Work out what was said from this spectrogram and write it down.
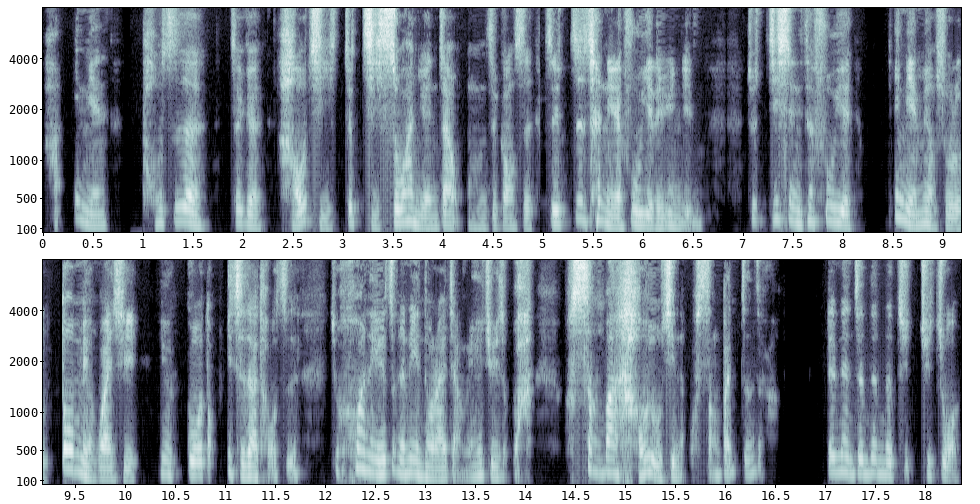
他一年投资了这个好几就几十万元在我们这公司，支支撑你的副业的运营。就即使你的副业一年没有收入都没有关系，因为郭董一直在投资。就换了一个这个念头来讲，你会觉得哇，我上班好有劲啊，我上班真的认认真真的去去做。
